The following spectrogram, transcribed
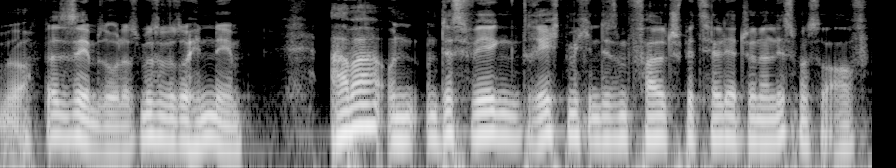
ja, das ist eben so, das müssen wir so hinnehmen. Aber, und, und deswegen regt mich in diesem Fall speziell der Journalismus so auf.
